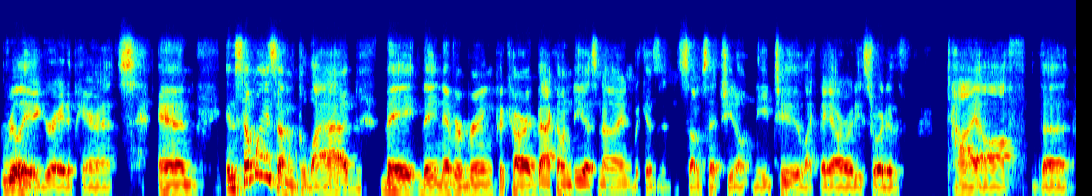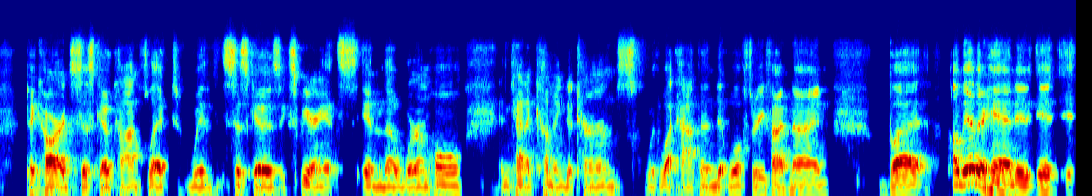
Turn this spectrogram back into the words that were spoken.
really a great appearance. And in some ways, I'm glad they they never bring Picard back on DS9 because in some sense you don't need to. Like they already sort of tie off the Picard Sisko conflict with Sisko's experience in the wormhole and kind of coming to terms with what happened at Wolf 359. But on the other hand, it, it, it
